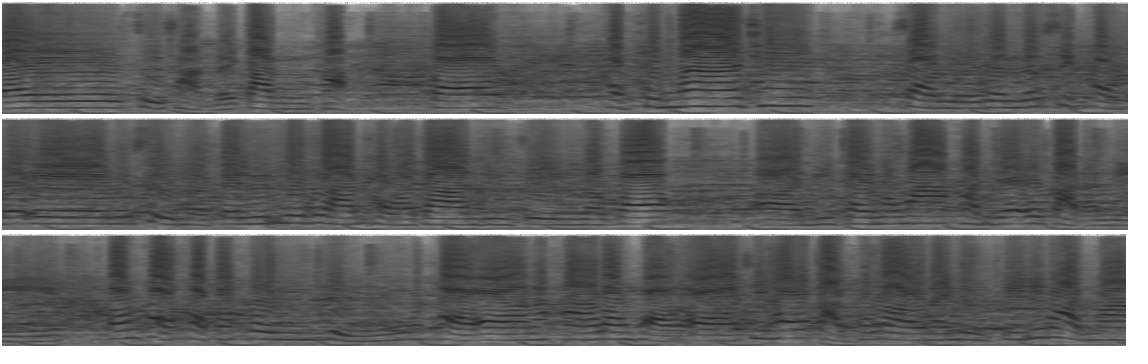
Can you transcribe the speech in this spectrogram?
ได้สื่อสารด้วยกันค่ะ ก็ขอบคุณมากที่ สอนหนูเป็นลูกศิษย์ของตัวเองรู้สึกเหมือนเป็นลูกหลานของอาจารย์จริง ๆ แล้วก็ดีใจมากๆค่ะที่ได้โอกาสอันนี้ ต้องขอขอบพระคุณถึงผออนะคะรองผออที่ให้โอกาสพวกเราในหนึ่งปีที่ผ่านมา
